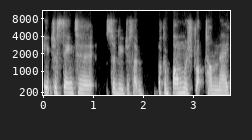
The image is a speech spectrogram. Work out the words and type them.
It just seemed to suddenly just like like a bomb was dropped on me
